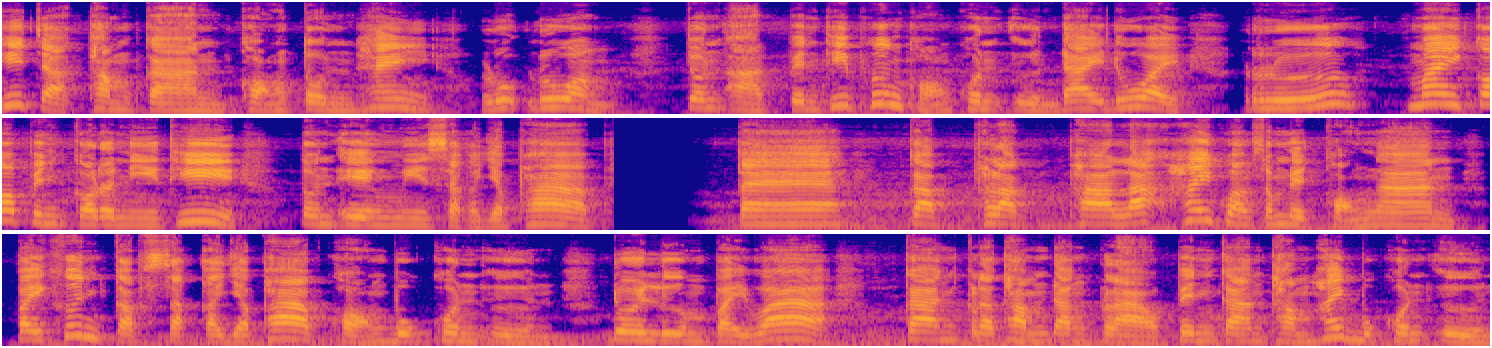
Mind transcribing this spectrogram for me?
ที่จะทำการของตนให้รุ่ร่วง จนอาจเป็นที่พึ่งของคนอื่นได้ด้วย หรือไม่ก็เป็นกรณีที่ตนเองมีศักยภาพ แต่กับผลักภาระให้ความสำเร็จของงานไปขึ้นกับศักยภาพของบุคคลอื่น โดยลืมไปว่าการกระทำดังกล่าวเป็นการทำให้บุคคลอื่น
